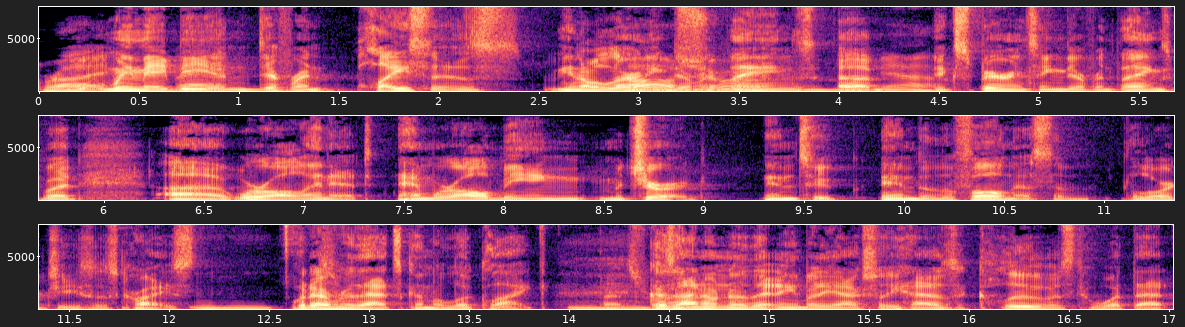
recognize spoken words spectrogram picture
right. We may be Right. in different places, you know, learning Oh, different sure. things, uh, Yeah. experiencing different things, but uh, we're all in it, and we're all being matured into into the fullness of the Lord Jesus Christ, whatever that's going to look like. Mm-hmm. Because I don't know that anybody actually has a clue as to what that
